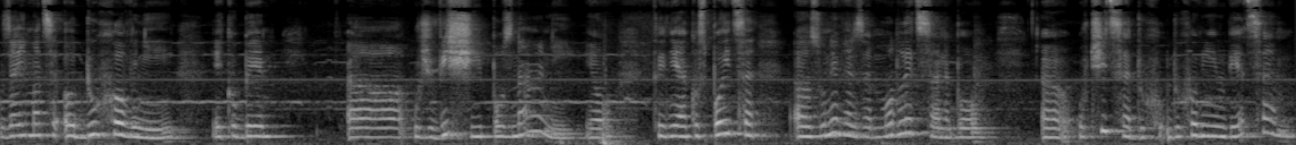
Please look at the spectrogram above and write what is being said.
Zajímat se o duchovní, jakoby uh, už vyšší poznání, jo. Klidně jako spojit se uh, s univerzem, modlit se nebo uh, učit se duch, duchovním věcem,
